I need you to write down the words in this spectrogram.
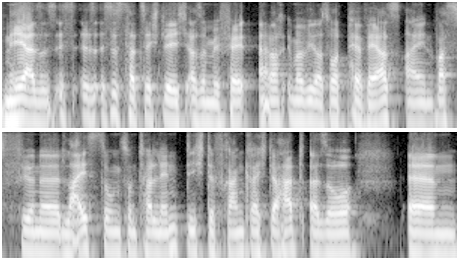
Nee, also es ist, es ist tatsächlich, also mir fällt einfach immer wieder das Wort pervers ein, was für eine Leistungs- und Talentdichte Frankreich da hat. Also ähm,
